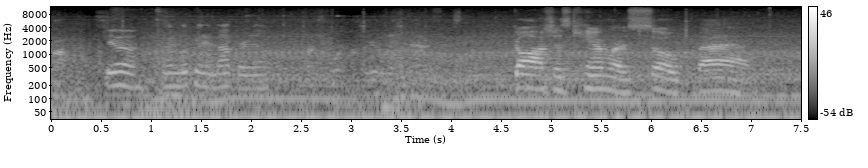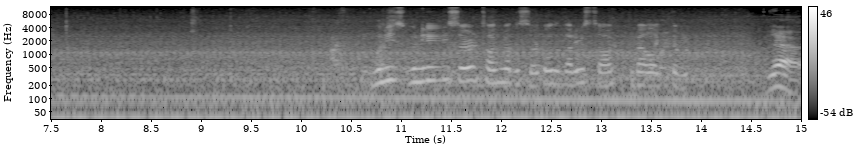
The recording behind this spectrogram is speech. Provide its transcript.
providence, Yeah, I'm looking at the map right now. much more clearly manifested. Gosh, this camera is so bad. I think the When he when he started talking about the circles, I thought he was talking about like the. Yeah,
